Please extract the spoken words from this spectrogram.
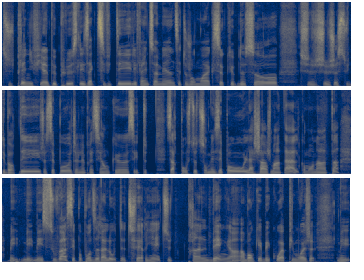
tu planifies un peu plus les activités, les fins de semaine, c'est toujours moi qui s'occupe de ça. Je, je- je suis débordée, je sais pas, j'ai l'impression que c'est tout, ça repose tout sur mes épaules, la charge mentale, comme on entend. Mais, mais, mais souvent, c'est pas pour dire à l'autre, tu fais rien, tu prends le beigne en, en bon québécois, puis moi, je. Mais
